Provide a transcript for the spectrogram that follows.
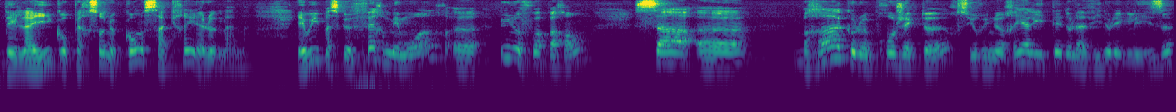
des laïcs aux personnes consacrées elles-mêmes. Et oui, parce que faire mémoire, euh, une fois par an, ça euh, braque le projecteur sur une réalité de la vie de l'Église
